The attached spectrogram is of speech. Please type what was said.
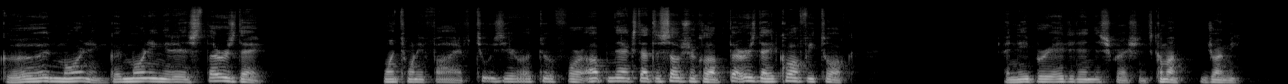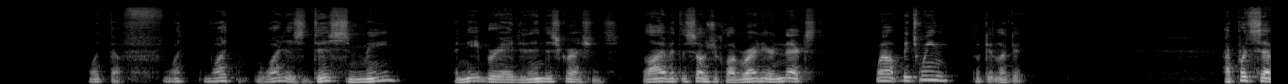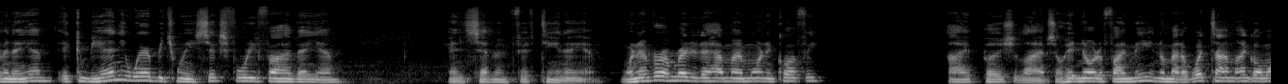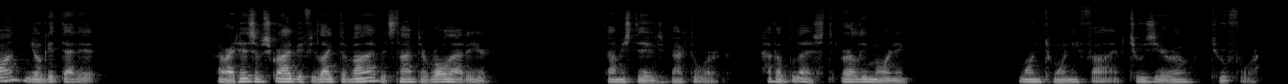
Good morning. Good morning. It is Thursday. 125 2024. Up next at the Social Club, Thursday Coffee Talk. Inebriated indiscretions. Come on, join me. What the f- what what what does this mean? Inebriated indiscretions. Live at the Social Club right here next. Well, between look it, look it. I put 7 a.m. It can be anywhere between 6:45 a.m. and 7:15 a.m. Whenever I'm ready to have my morning coffee, I push live. So hit notify me, no matter what time I go on, you'll get that hit. All right, hit subscribe if you like the vibe. It's time to roll out of here. Tommy Stigs, back to work. Have a blessed early morning. 125 2024.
